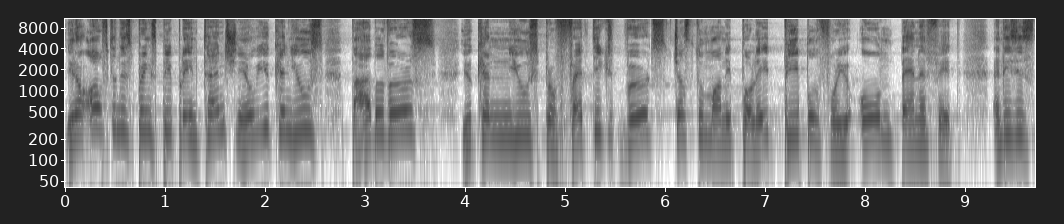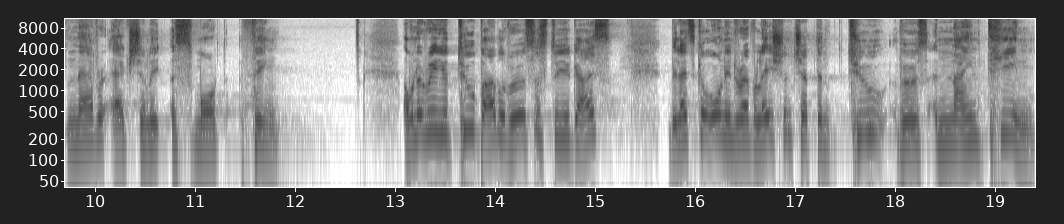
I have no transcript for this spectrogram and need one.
You know, often this brings people in tension. You know, you can use Bible verse, you can use prophetic words just to manipulate people for your own benefit. And this is never actually a smart thing. I want to read you two Bible verses to you guys. Let's go on in Revelation chapter 2, verse 19.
